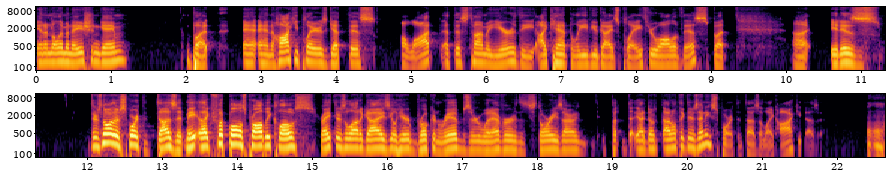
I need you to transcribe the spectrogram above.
in an elimination game but and, and hockey players get this a lot at this time of year the I can't believe you guys play through all of this but uh, it is there's no other sport that does it. Like football is probably close, right? There's a lot of guys you'll hear broken ribs or whatever the stories are, but I don't I don't think there's any sport that does it like hockey does it. Uh-uh.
